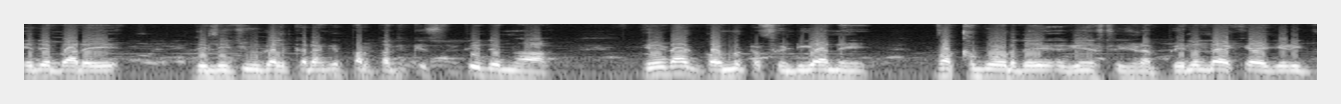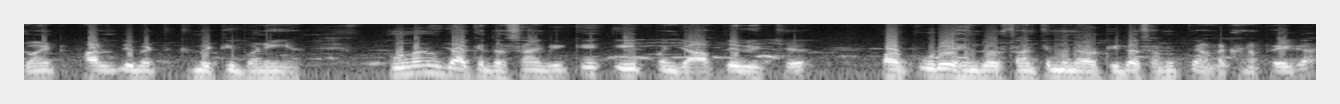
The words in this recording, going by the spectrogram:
ਇਹਦੇ ਬਾਰੇ ਦਿੱਲੀ 'ਚ ਵੀ ਗੱਲ ਕਰਾਂਗੇ, ਪਰ ਬਦਕਿਸਮਤੀ ਦੇ ਨਾਲ ਜਿਹੜਾ ਗਵਰਨਮੈਂਟ ਆਫ ਇੰਡੀਆ ਨੇ ਵਕਫ ਬੋਰਡ ਦੇ ਅਗੇਂਸਟ ਜਿਹੜਾ ਬਿੱਲ ਲੈ ਕੇ ਆਇਆ, ਜਿਹੜੀ ਜੁਆਇੰਟ ਪਾਰਲੀਮੈਂਟ ਕਮੇਟੀ ਬਣੀ ਆ, ਉਹਨਾਂ ਨੂੰ ਜਾ ਕੇ ਦੱਸਾਂਗੇ ਕਿ ਇਹ ਪੰਜਾਬ ਦੇ ਵਿੱਚ ਔਰ ਪੂਰੇ ਹਿੰਦੁਸਤਾਨ 'ਚ ਮਿਨੋਰਿਟੀ ਦਾ ਸਾਨੂੰ ਧਿਆਨ ਰੱਖਣਾ ਪਏਗਾ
